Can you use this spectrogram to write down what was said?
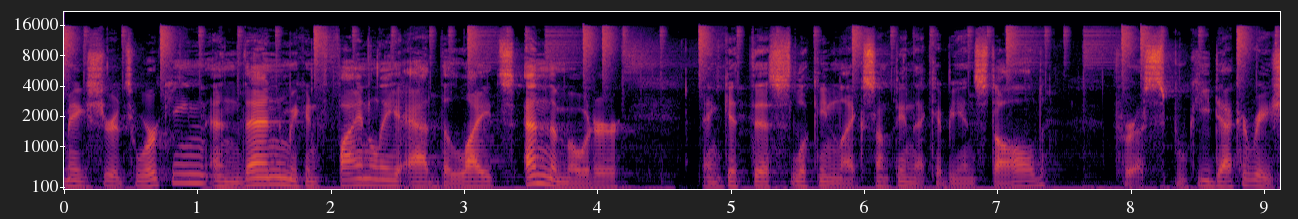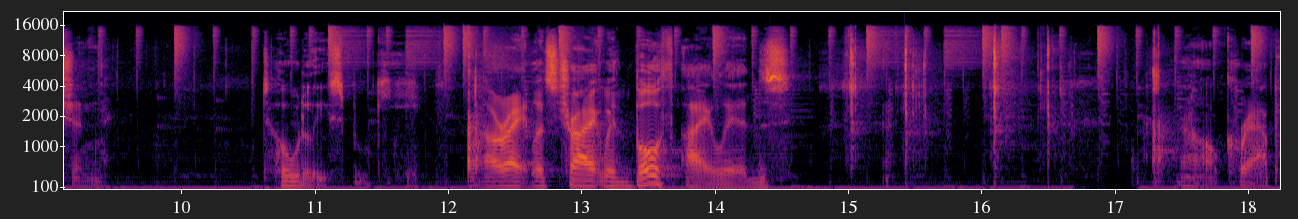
make sure it's working, and then we can finally add the lights and the motor and get this looking like something that could be installed for a spooky decoration. Totally spooky. All right, let's try it with both eyelids. Oh, crap.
